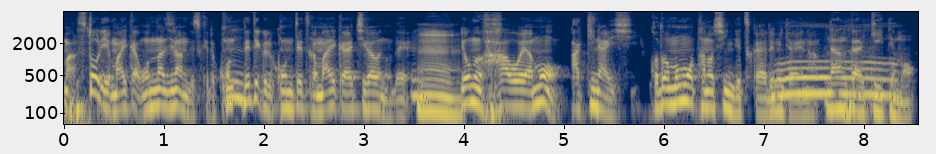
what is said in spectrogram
まあ、ストーリーは毎回同じなんですけど、うん、出てくるコンテンツが毎回違うので、うん、読む母親も飽きないし、子供も楽しんで使えるみたいな。何回聞いても。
